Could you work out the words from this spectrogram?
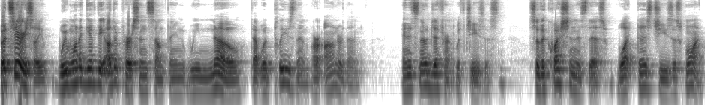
But seriously, we want to give the other person something we know that would please them or honor them. And it's no different with Jesus. So the question is this what does Jesus want?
